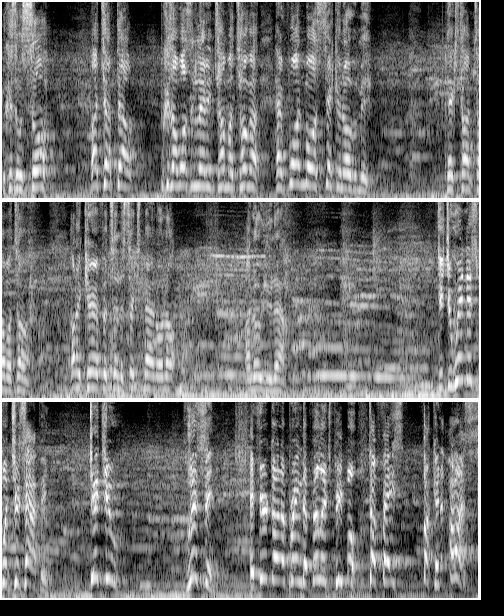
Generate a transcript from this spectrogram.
because it was sore. I tapped out because I wasn't letting Tama Tonga have one more second over me. Next time, Tama Tonga, I don't care if it's in the six man or not. I know you now. Did you witness what just happened? Did you? Listen, if you're gonna bring the village people to face fucking us,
